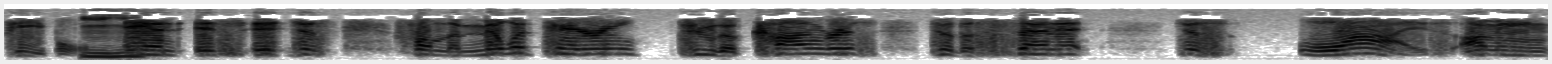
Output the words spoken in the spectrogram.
people, Mhm. and it's it just from the military to the Congress to the Senate, just lies. I mean,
